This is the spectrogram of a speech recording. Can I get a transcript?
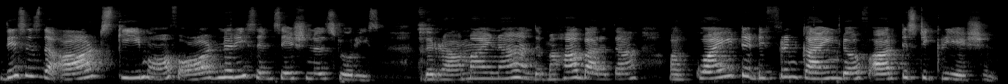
This is the art scheme of ordinary sensational stories. The Ramayana and the Mahabharata are quite a different kind of artistic creation.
